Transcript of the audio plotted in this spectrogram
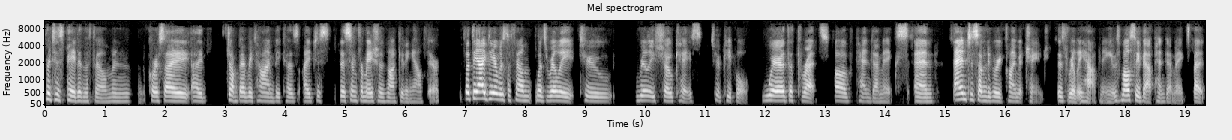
participate in the film. And of course I I jump every time because I just this information is not getting out there. But the idea was the film was really to really showcase to people where the threats of pandemics and and to some degree climate change is really happening. It was mostly about pandemics, but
